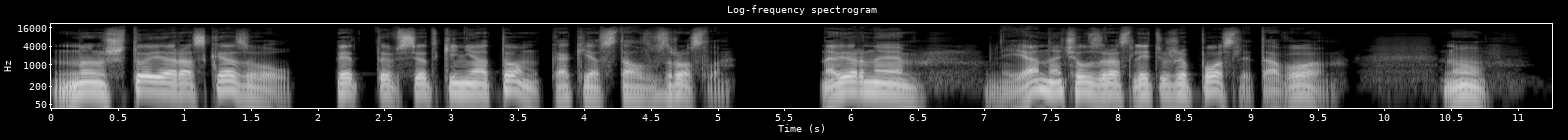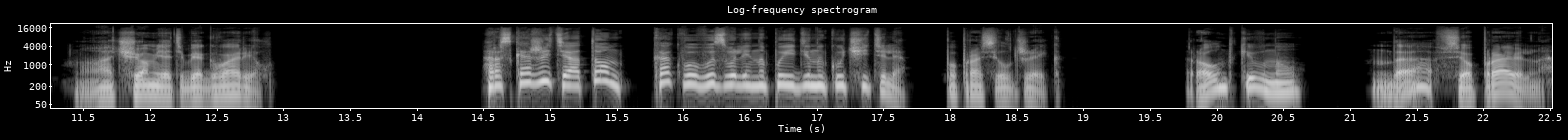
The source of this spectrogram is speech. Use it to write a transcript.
«Но что я рассказывал, это все-таки не о том, как я стал взрослым. Наверное, я начал взрослеть уже после того, ну, о чем я тебе говорил». «Расскажите о том, «Как вы вызвали на поединок учителя?» — попросил Джейк. Роланд кивнул. «Да, все правильно.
